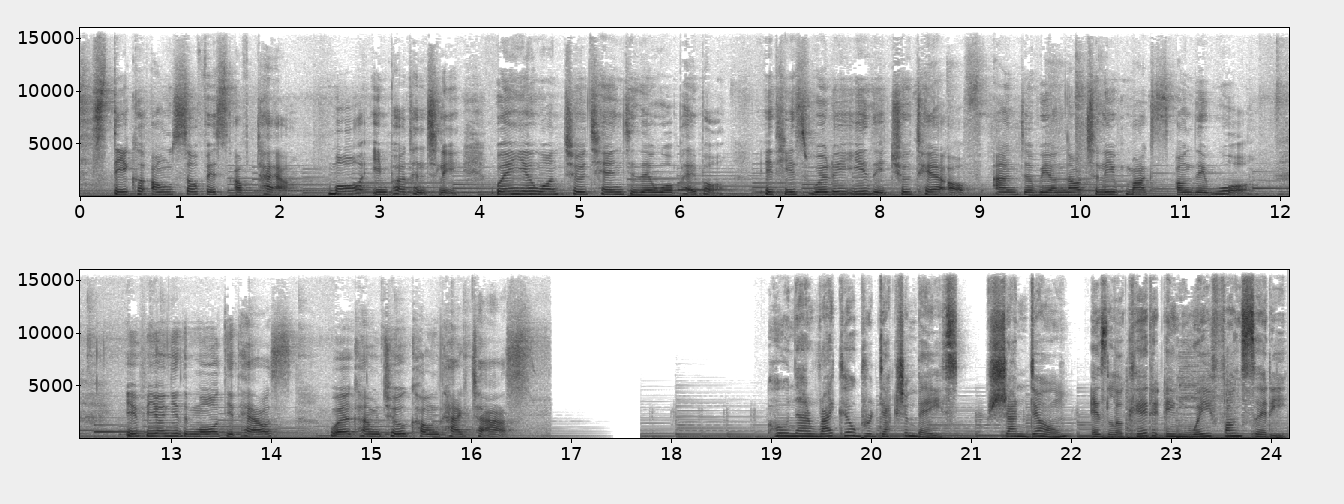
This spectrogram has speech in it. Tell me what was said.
stick on surface of tile. More importantly, when you want to change the wallpaper, it is very easy to tear off and will not leave marks on the wall. If you need more details, welcome to contact us. Hunan Raco Production Base, Shandong, is located in Weifang City,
